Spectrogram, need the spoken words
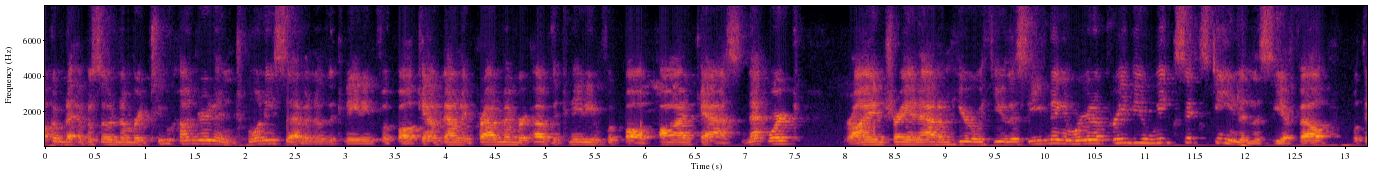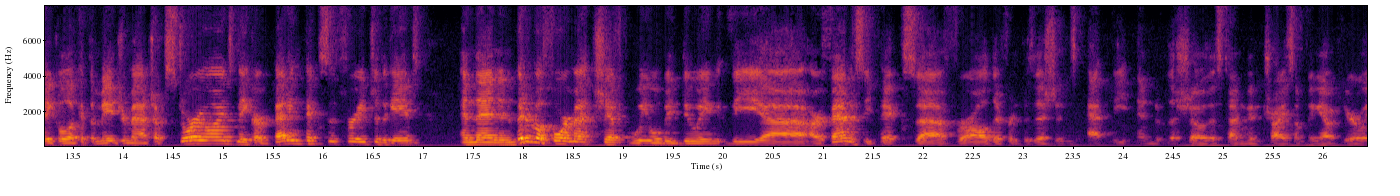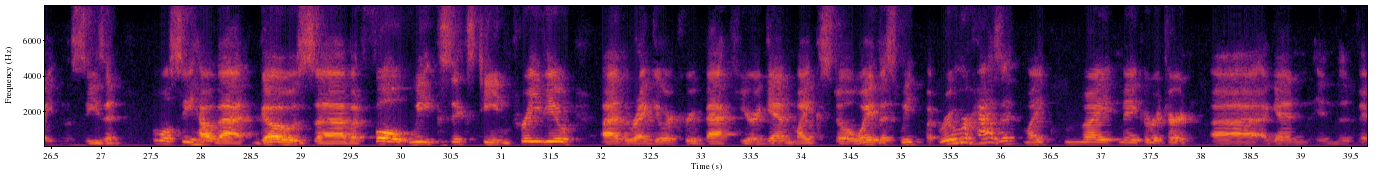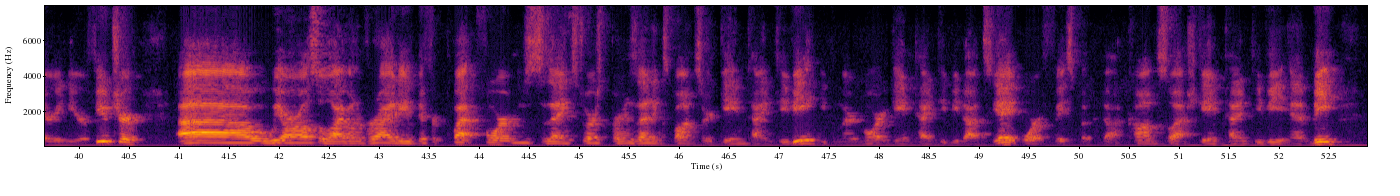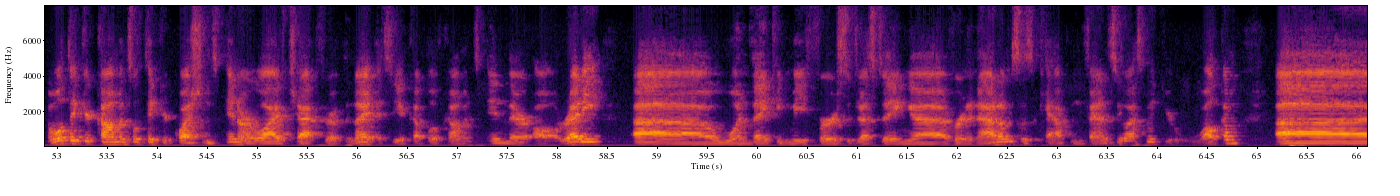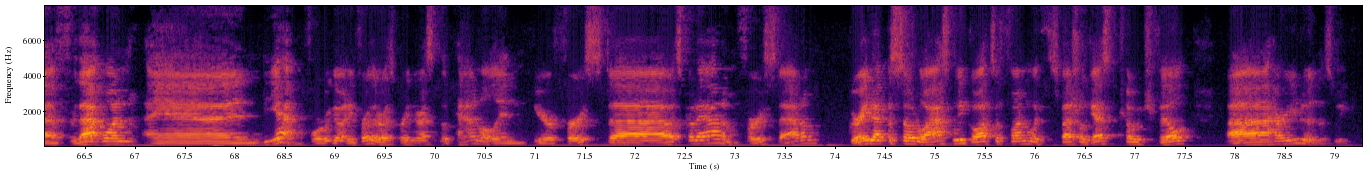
Welcome to episode number 227 of the Canadian Football Countdown, a proud member of the Canadian Football Podcast Network. Ryan, Trey, and Adam here with you this evening, and we're going to preview week 16 in the CFL. We'll take a look at the major matchup storylines, make our betting picks for each of the games, and then in a bit of a format shift, we will be doing the uh, our fantasy picks uh, for all different positions at the end of the show. This time, I'm going to try something out here late in the season. We'll see how that goes. Uh, but full week 16 preview. Uh, the regular crew back here again. Mike's still away this week, but rumor has it Mike might make a return uh, again in the very near future. Uh, we are also live on a variety of different platforms thanks to our presenting sponsor, Game Time TV. You can learn more at GameTimeTV.ca or Facebook.com slash GameTimeTVMB. And we'll take your comments, we'll take your questions in our live chat throughout the night. I see a couple of comments in there already. Uh, one thanking me for suggesting uh, Vernon Adams as a captain fantasy last week. You're welcome uh, for that one. And yeah, before we go any further, let's bring the rest of the panel in here first. Uh, let's go to Adam first. Adam, great episode last week. Lots of fun with special guest Coach Phil. Uh, how are you doing this week?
